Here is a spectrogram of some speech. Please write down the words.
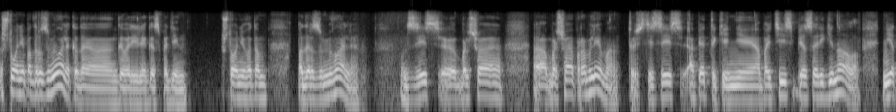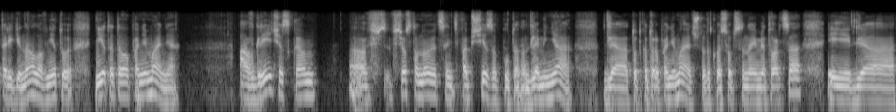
Что они подразумевали, когда говорили господин? Что они в этом подразумевали? Вот здесь э, большая, э, большая проблема. То есть здесь, опять-таки, не обойтись без оригиналов. Нет оригиналов, нету, нет этого понимания. А в греческом все становится вообще запутано. Для меня, для тот, который понимает, что такое собственное имя Творца, и для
